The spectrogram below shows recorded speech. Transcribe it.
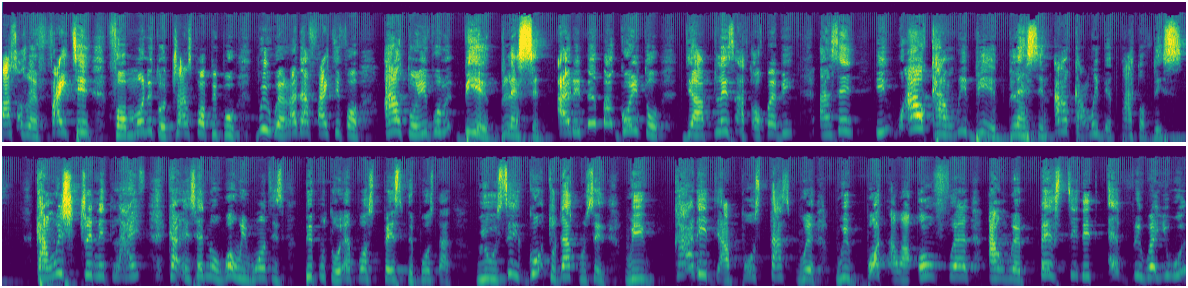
pastors were fighting for money to transport people, we were rather fighting for how to even be a blessing. I remember going to their place at Okwebi and saying, How can we be a blessing? How can we be part of this? Can we stream it live? Can, he said, No, what we want is people to help us paste the posters. We will say, Go to that crusade. We carried their posters, we, we bought our own fuel and we're pasting it everywhere. You will,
